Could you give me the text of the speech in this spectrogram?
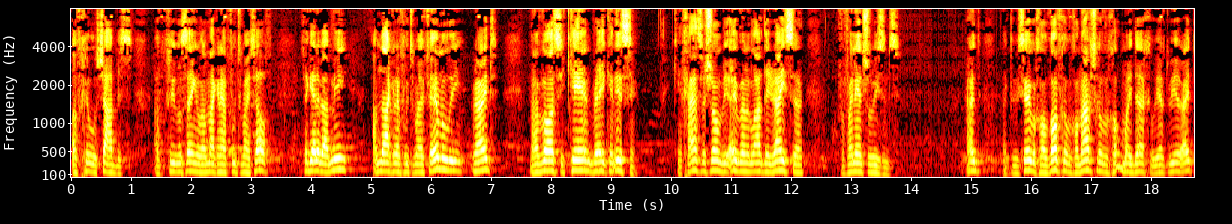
of Chil Shabbos, of people saying, well, I'm not going to have food for myself. Forget about me. I'm not going to have food for my family. Right? Now, Navos, you can't break an Isser. Can chas v'shom be over on a lav de raisa for financial reasons. Right? Like we say. We have to be, right?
